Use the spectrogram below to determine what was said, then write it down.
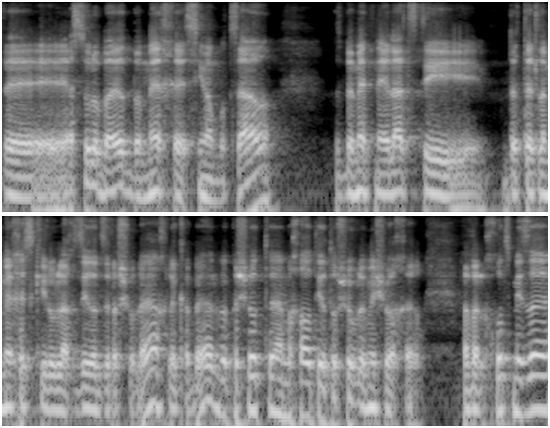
ועשו לו בעיות במכס עם המוצר, אז באמת נאלצתי לתת למכס כאילו להחזיר את זה לשולח, לקבל, ופשוט אה, מכרתי אותו שוב למישהו אחר. אבל חוץ מזה,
